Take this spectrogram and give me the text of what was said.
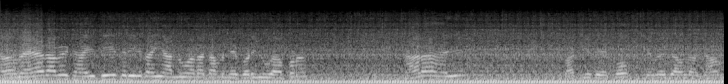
ਹਾਂ ਮੈਂ ਤਾਂ ਵੀ 28 30 ਤਰੀਕ ਤਾਈਂ ਆਲੂਆਂ ਦਾ ਕੰਮ ਨਿਬੜ ਜੂਗਾ ਆਪਣਾ। ਸਾਰਾ ਹਜੇ। ਬਾਕੀ ਦੇਖੋ ਕਿਵੇਂ ਚੱਲਦਾ ਕੰਮ।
